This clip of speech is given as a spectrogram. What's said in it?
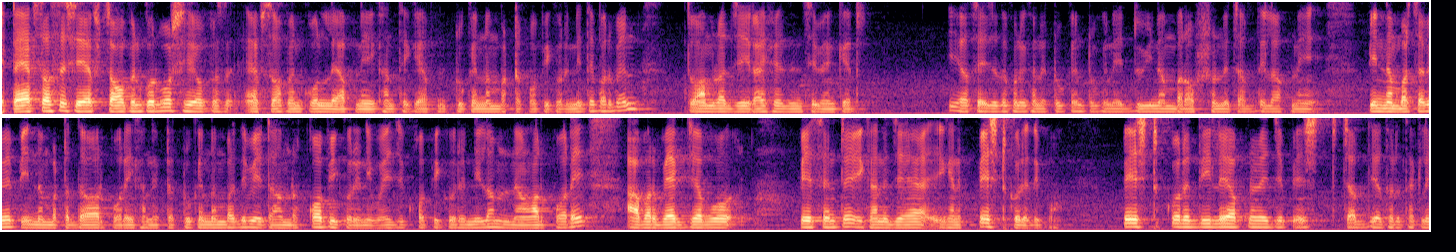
একটা অ্যাপস আছে। সেই অ্যাপসটা ওপেন করব। সেই অ্যাপস ওপেন করলে আপনি এখান থেকে আপনি টোকেন নাম্বারটা কপি করে নিতে পারবেন। তো আমরা যে রাইফ এজেন্সি ব্যাংকের ই আছে, এই যে দেখুন এখানে টোকেন টোকেন এই দুই নাম্বার অপশনে চাপ দিলে আপনি পিন নাম্বার চাবে পিন নাম্বারটা দেওয়ার পরে এখানে একটা টোকেন নাম্বার দিবে, এটা আমরা কপি করে নিব। এই যে কপি করে নিলাম, নেওয়ার পরে আবার ব্যাক যাব পেশেন্টে এখানে যে এখানে পেস্ট করে দিব। পেস্ট করে দিলে আপনার এই যে পেস্ট চাপ দিয়ে ধরে থাকলে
